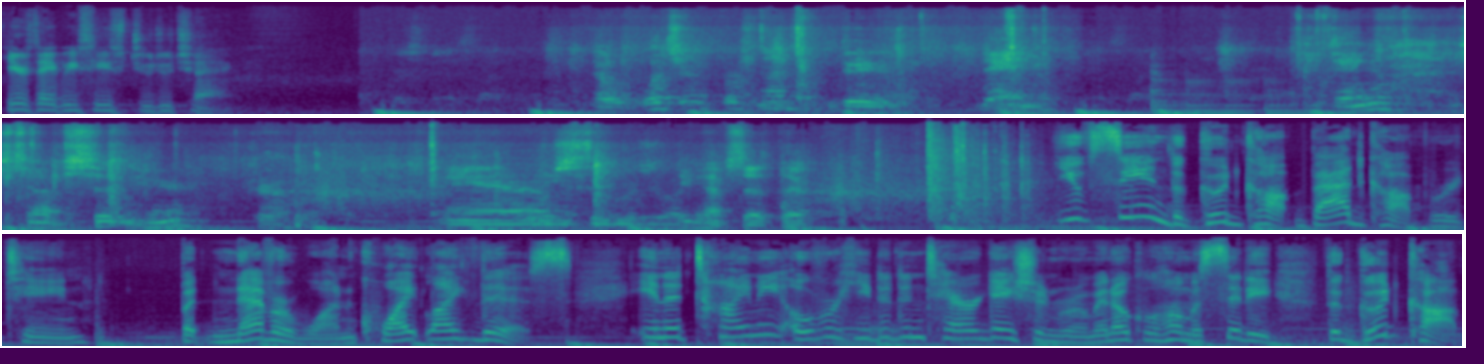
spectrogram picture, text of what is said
Here's ABC's Juju Chang. Now, what's your first name? Daniel. Daniel. Daniel, just have sitting here. Okay. And Steve, would you like you can have sit there. You've seen the good cop, bad cop routine, but never one quite like this. In a tiny, overheated interrogation room in Oklahoma City, the good cop,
